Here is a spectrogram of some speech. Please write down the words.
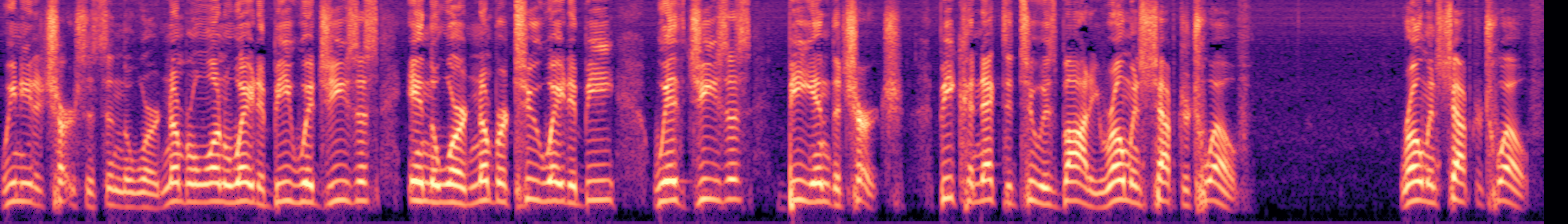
We need a church that's in the Word. Number one way to be with Jesus, in the Word. Number two way to be with Jesus, be in the church. Be connected to His body. Romans chapter 12. Romans chapter 12.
